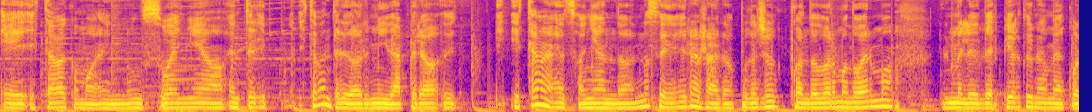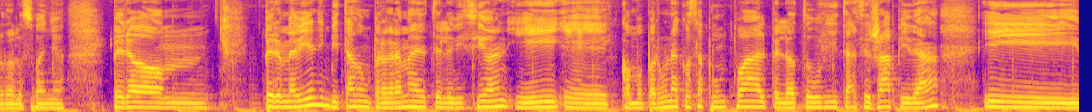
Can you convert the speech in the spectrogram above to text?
eh, estaba como en un sueño. Entre, estaba entre dormida, pero. Eh, estaba soñando, no sé, era raro, porque yo cuando duermo, duermo, me despierto y no me acuerdo los sueños. Pero. Mm, pero me habían invitado a un programa de televisión y eh, como por una cosa puntual, pelotudita, así rápida, y,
